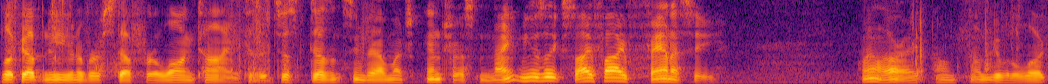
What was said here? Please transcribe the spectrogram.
look up New Universe stuff for a long time because it just doesn't seem to have much interest. Night music, sci-fi, fantasy. Well, all right. I'll, I'll give it a look.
